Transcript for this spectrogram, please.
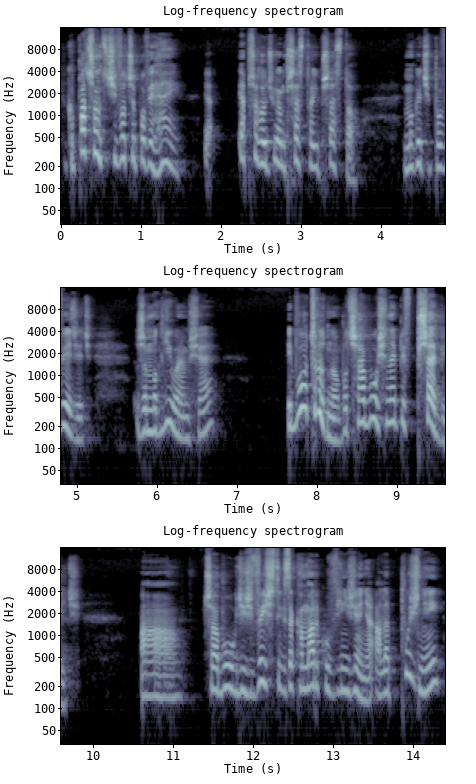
tylko patrząc ci w oczy powie, hej, ja, ja przechodziłem przez to i przez to. Mogę ci powiedzieć, że modliłem się i było trudno, bo trzeba było się najpierw przebić, a trzeba było gdzieś wyjść z tych zakamarków więzienia, ale później,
